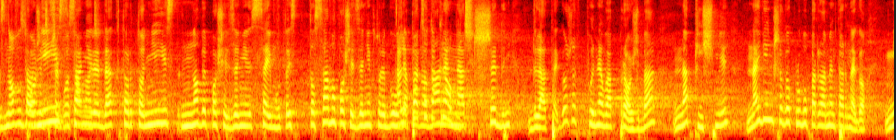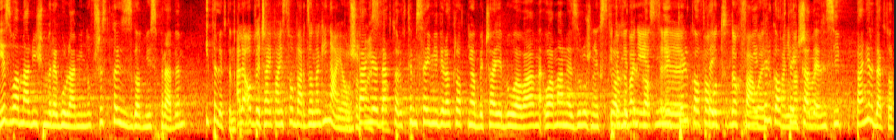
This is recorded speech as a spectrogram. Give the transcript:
znowu To złożyć, nie jest, przegłosować. pani redaktor, to nie jest nowe posiedzenie Sejmu. To jest to samo posiedzenie, które było Ale po co tak zaplanowane na robić? trzy dni, dlatego że wpłynęła prośba na piśmie największego klubu parlamentarnego. Nie złamaliśmy regulaminu, wszystko jest zgodnie z prawem I tyle w tym Ale temacie. obyczaj państwo bardzo naginają. Proszę Pani państwa. redaktor, w tym Sejmie wielokrotnie obyczaje były łamane, z różnych stron. chyba nie tylko, jest, y, tylko w tej, powód do chwały, Nie tylko w tej marszałek. kadencji. Pani redaktor,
